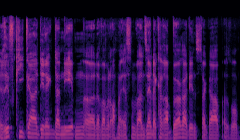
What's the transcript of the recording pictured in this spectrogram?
Riffkika direkt daneben, äh, da waren wir auch mal essen. War ein sehr leckerer Burger, den es da gab. Also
